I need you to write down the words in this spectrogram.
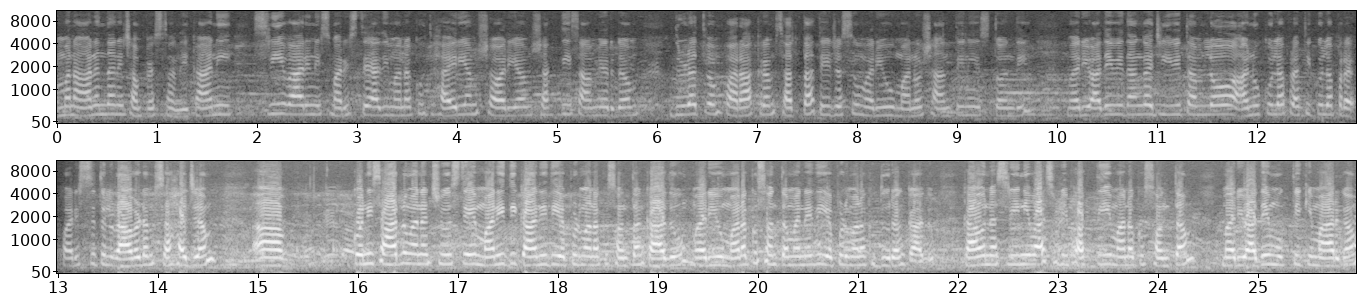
మన ఆనందాన్ని చంపేస్తుంది. కానీ శ్రీవారిని స్మరిస్తే అది మనకు ధైర్యం శౌర్యం శక్తి సామర్థ్యం దృఢత్వం పరాక్రమం సత్తా తేజస్సు మరియు మనోశాంతిని ఇస్తుంది. మరియు అదేవిధంగా జీవితంలో అనుకూల ప్రతికూల ప్ర- పరిస్థితులు రావడం సహజం. కొన్నిసార్లు మనం చూస్తే మనది కానిది ఎప్పుడు మనకు సొంతం కాదు మరియు మనకు సొంతం అనేది ఎప్పుడు మనకు దూరం కాదు. కావున శ్రీనివాసుడి భక్తి మనకు సొంతం మరియు అదే ముక్తికి మార్గం.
